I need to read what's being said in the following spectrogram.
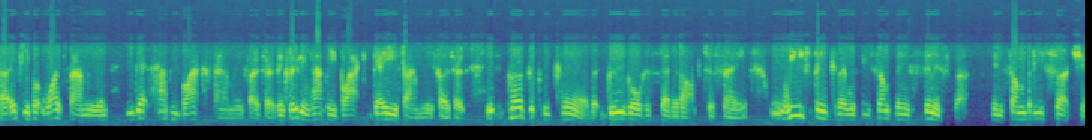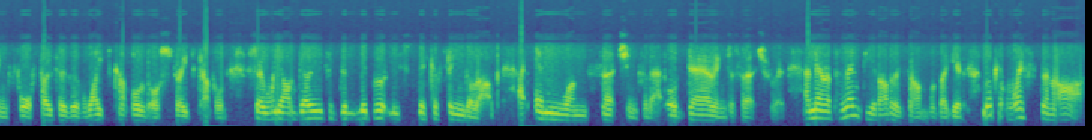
Uh, if you put white family in, you get happy black family photos, including happy black gay family photos. It's perfectly clear that Google has set it up to say, we think there would be something sinister in somebody searching for photos of white couples or straight couples. So we are going to deliberately stick a finger up at anyone searching for that or daring to search for it. And there are plenty of other examples I give. Look at Western art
